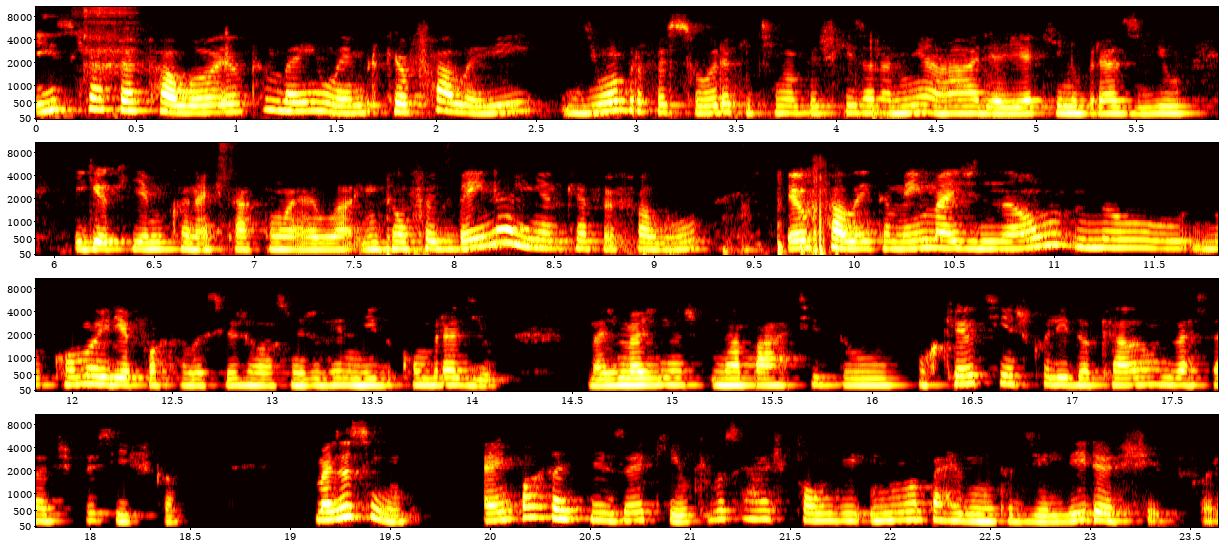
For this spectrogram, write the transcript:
Isso que a Fê falou, eu também lembro que eu falei de uma professora que tinha uma pesquisa na minha área e aqui no Brasil e que eu queria me conectar com ela. Então foi bem na linha do que a Fê falou. Eu falei também, mas não no, no como eu iria fortalecer as relações do Reino Unido com o Brasil, mas mais na, na parte do porquê eu tinha escolhido aquela universidade específica. Mas assim, é importante dizer que o que você responde numa pergunta de leadership, por,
